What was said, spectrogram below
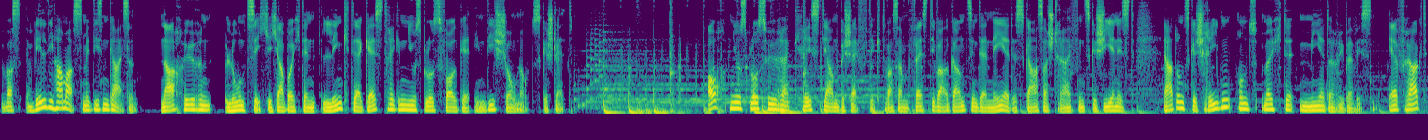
was will die Hamas mit diesen Geiseln? Nachhören lohnt sich. Ich habe euch den Link der gestrigen News Plus Folge in die Show Notes gestellt. Auch News Plus-Hörer Christian beschäftigt, was am Festival ganz in der Nähe des Gazastreifens geschehen ist. Er hat uns geschrieben und möchte mehr darüber wissen. Er fragt,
